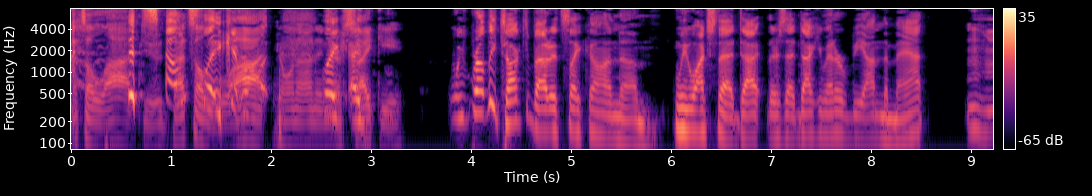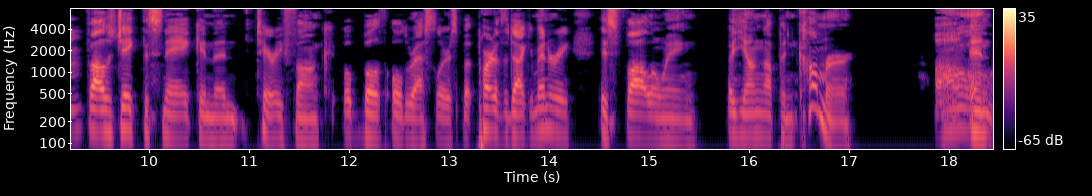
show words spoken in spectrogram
that's a lot dude. That's a like- lot going on in like, your I- psyche. We've probably talked about it. it's like on um we watched that doc, there's that documentary Beyond the Mat. Mm-hmm. Follows Jake the Snake and then Terry Funk, both old wrestlers, but part of the documentary is following a young up and comer oh and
